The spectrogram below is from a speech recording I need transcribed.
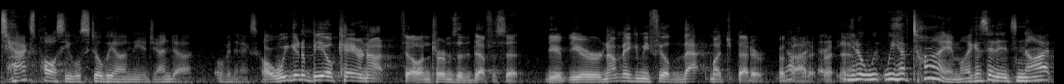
tax policy will still be on the agenda over the next couple. Are we going to be okay or not, Phil, in terms of the deficit? You, you're not making me feel that much better about it right now. You know, we, we have time. Like I said, it's not.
